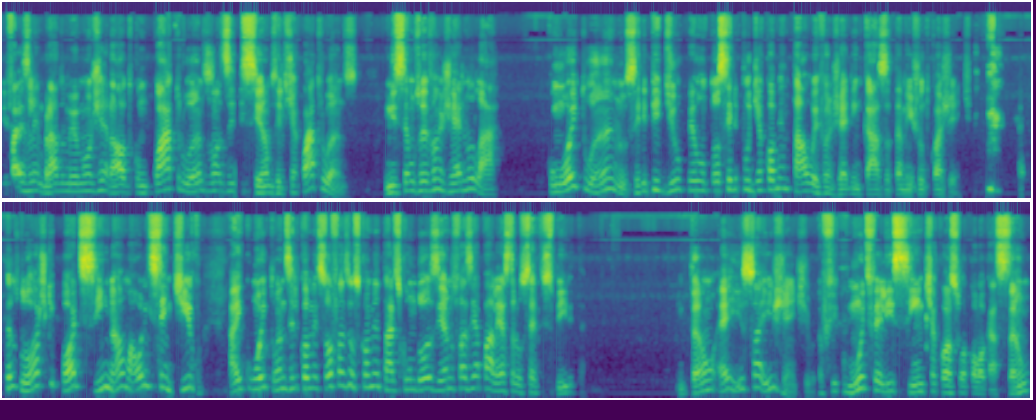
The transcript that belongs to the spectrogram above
me faz lembrar do meu irmão Geraldo. Com quatro anos nós iniciamos, ele tinha quatro anos, iniciamos o evangelho no lar. Com oito anos, ele pediu, perguntou se ele podia comentar o evangelho em casa também, junto com a gente. Eu, lógico que pode sim, não, uma aula incentivo. Aí, com oito anos, ele começou a fazer os comentários. Com 12 anos, fazia palestra no Centro Espírita. Então, é isso aí, gente. Eu fico muito feliz, Cíntia, com a sua colocação.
